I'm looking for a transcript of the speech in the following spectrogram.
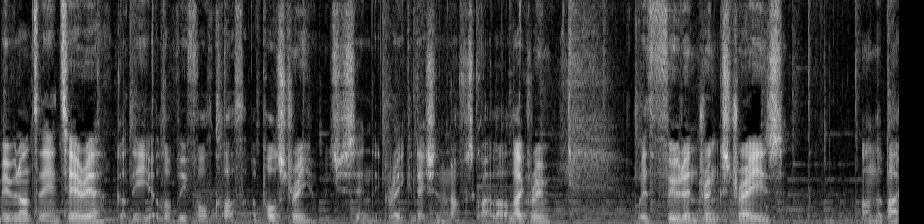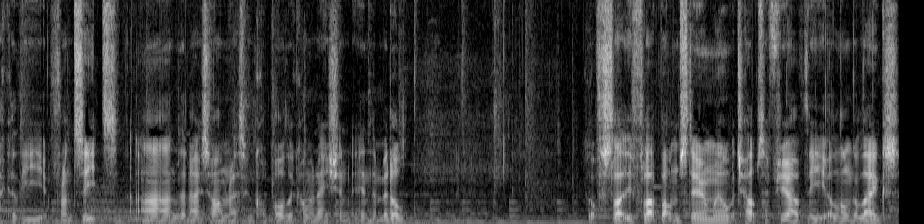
Moving on to the interior, got the lovely full cloth upholstery, which is in great condition and offers quite a lot of legroom. With food and drinks trays, on the back of the front seats and a nice armrest and cup holder combination in the middle. Got a slightly flat bottom steering wheel which helps if you have the longer legs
